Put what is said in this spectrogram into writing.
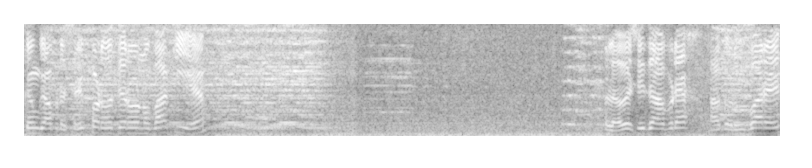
કેમ કે આપણે શ્રીફળ વધારવાનું બાકી છે. એટલે હવે સીધા આપણે આગળ ઊભા રહી.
